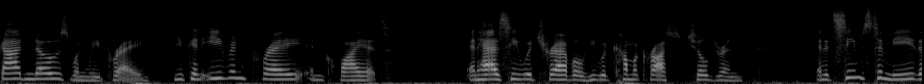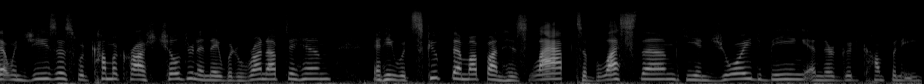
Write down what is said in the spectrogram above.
God knows when we pray. You can even pray in quiet. And as he would travel, he would come across children. And it seems to me that when Jesus would come across children and they would run up to him and he would scoop them up on his lap to bless them, he enjoyed being in their good company.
